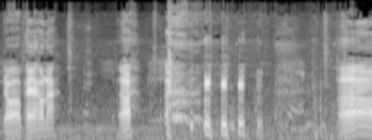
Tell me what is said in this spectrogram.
เดี๋ยวแพ้เขานะอะอ่า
